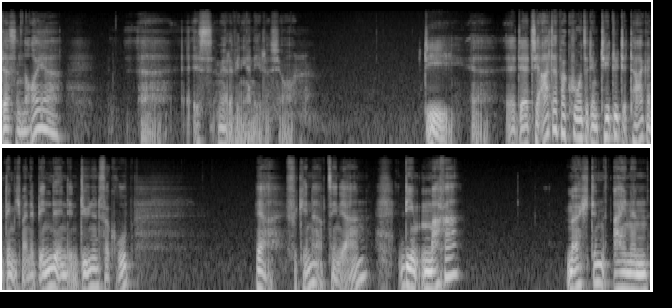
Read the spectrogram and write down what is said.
Das Neue äh, ist mehr oder weniger eine Illusion. Die, äh, der Theaterparcours unter dem Titel Der Tag, an dem ich meine Binde in den Dünen vergrub, ja, für Kinder ab zehn Jahren. Die Macher möchten einen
